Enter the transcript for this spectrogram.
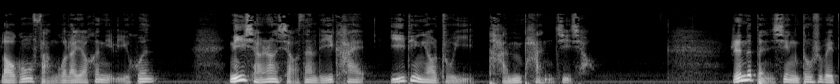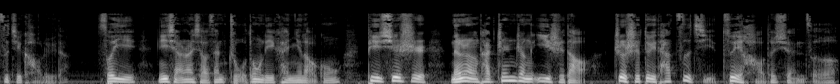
老公反过来要和你离婚。你想让小三离开，一定要注意谈判技巧。人的本性都是为自己考虑的。所以，你想让小三主动离开你老公，必须是能让他真正意识到这是对他自己最好的选择。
